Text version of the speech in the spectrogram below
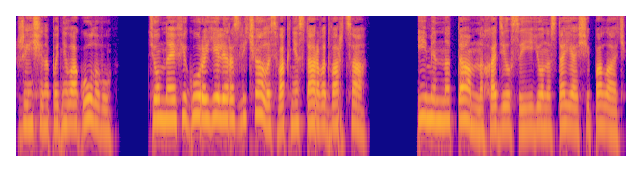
Женщина подняла голову. Темная фигура еле различалась в окне старого дворца. Именно там находился ее настоящий палач.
